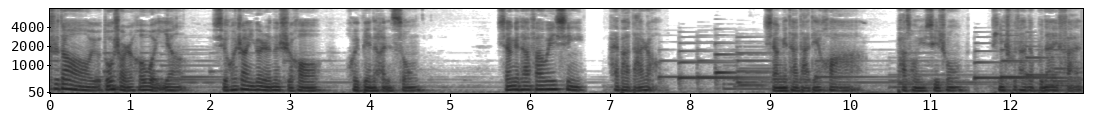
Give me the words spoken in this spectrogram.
知道有多少人和我一样，喜欢上一个人的时候会变得很怂，想给他发微信害怕打扰，想给他打电话怕从语气中听出他的不耐烦，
